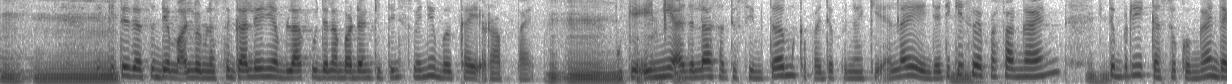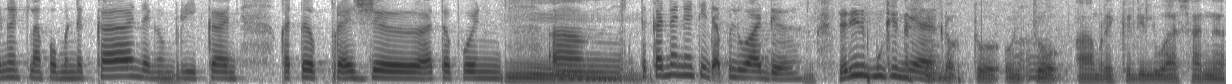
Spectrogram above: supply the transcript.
Mm-hmm. Kita dah sedia maklumlah segalanya yang berlaku dalam badan kita ini sebenarnya berkait rapat. Mm-hmm. Mungkin ini adalah satu simptom kepada penyakit yang lain. Jadi kita sebagai pasangan, mm-hmm. kita berikan sokongan, jangan terlampau menekan, jangan berikan kata pressure ataupun mm-hmm. um, tekanan yang tidak perlu ada. Jadi mungkin nasihat yeah. doktor untuk mm-hmm. uh, mereka di luar sana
